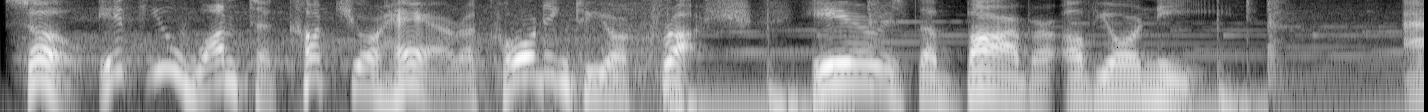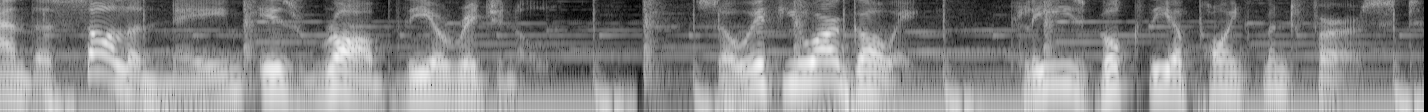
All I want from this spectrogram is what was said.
So, if you want to cut your hair according to your crush, here is the barber of your need and the Solon name is Rob the Original. So if you are going, please book the appointment first.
